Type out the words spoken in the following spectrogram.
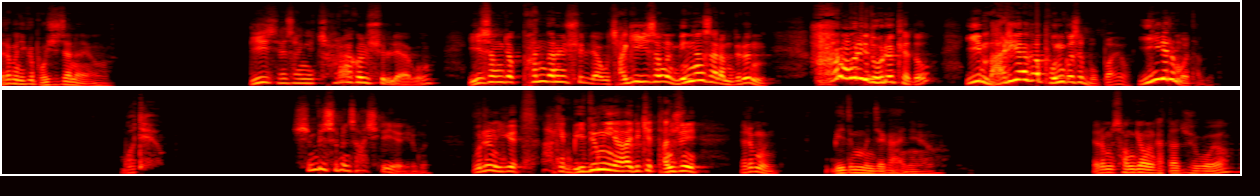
여러분 이거 보시잖아요. 이 세상의 철학을 신뢰하고 이성적 판단을 신뢰하고 자기 이성을 믿는 사람들은 아무리 노력해도 이 마리아가 본 것을 못 봐요. 이해를 못 합니다. 못 해요. 신비스러운 사실이에요, 여러분. 우리는 이게, 아, 이게 믿음이야. 이렇게 단순히, 여러분, 믿음 문제가 아니에요. 여러분 성경을 갖다 주고요.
